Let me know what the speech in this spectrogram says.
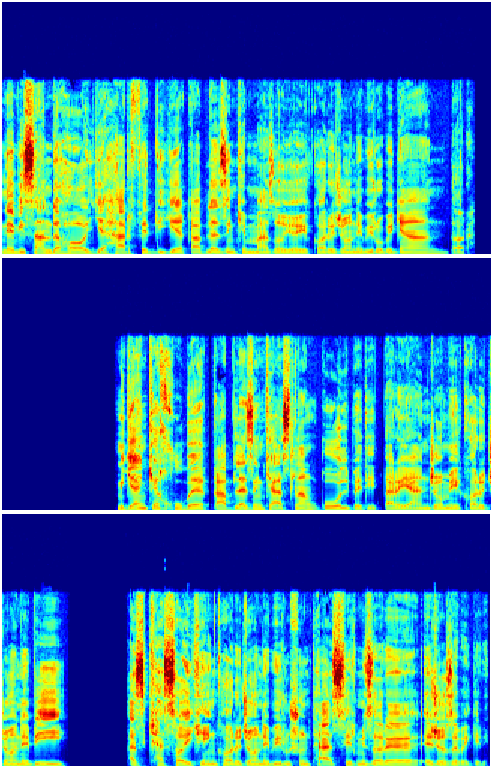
نویسنده ها یه حرف دیگه قبل از اینکه مزایای کار جانبی رو بگن دارن. میگن که خوبه قبل از اینکه اصلا قول بدید برای انجام کار جانبی از کسایی که این کار جانبی روشون تأثیر می‌ذاره اجازه بگیرید.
